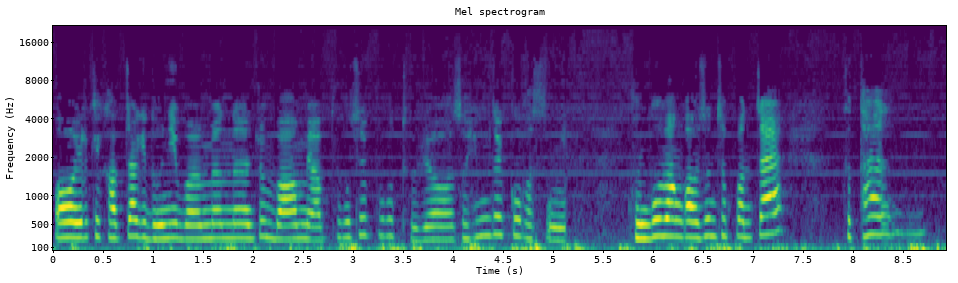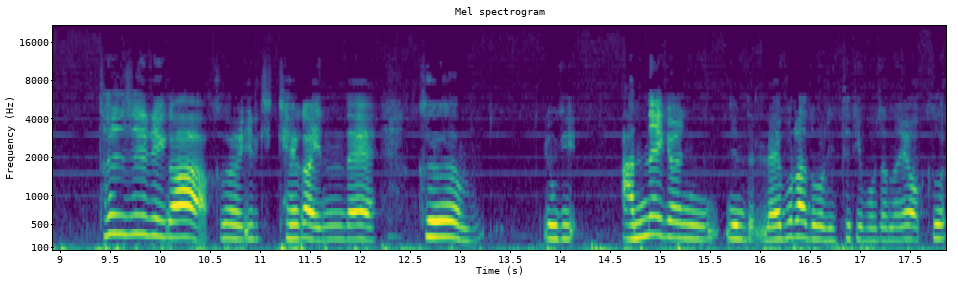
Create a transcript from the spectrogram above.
어, 이렇게 갑자기 눈이 멀면은 좀 마음이 아프고 슬프고 두려워서 힘들 것 같습니다. 궁금한 것은 첫 번째, 그 탄, 탄실이가 그 이렇게 개가 있는데 그 여기 안내견인데 레브라도 리트리버잖아요. 그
